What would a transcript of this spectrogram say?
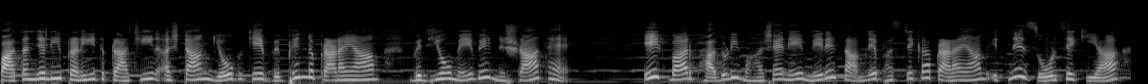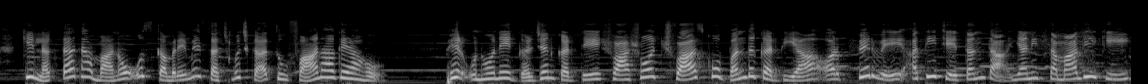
पातंजलि प्रणीत प्राचीन अष्टांग योग के विभिन्न प्राणायाम विधियों में वे निष्णात हैं। एक बार भादुड़ी महाशय ने मेरे सामने भस्त्रिका प्राणायाम इतने ज़ोर से किया कि लगता था मानो उस कमरे में सचमुच का तूफ़ान आ गया हो। फिर उन्होंने गर्जन करते श्वासोच्छ्वास को बंद कर दिया और फिर वे अति चेतनता यानी समाधि की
